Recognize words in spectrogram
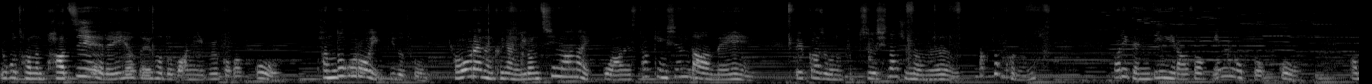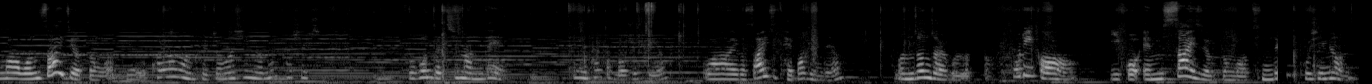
이거 저는 바지에 레이어드해서도 많이 입을 것 같고 단독으로 입기도 좋은. 겨울에는 그냥 이런 치마 하나 입고 안에 스타킹 신은 다음에 여기까지 오는 부츠 신어주면은 딱 좋거든요. 허리 밴딩이라서 끼는 것도 없고 아마 원 사이즈였던 것 같아요. 이 컬러만 결정하시면은 사실 두 번째 치마인데 핀 살짝 넣어줄게요. 와 이거 사이즈 대박인데요? 완전 잘 골랐다. 소리가 이거 M 사이즈였던 것 같은데? 보시면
